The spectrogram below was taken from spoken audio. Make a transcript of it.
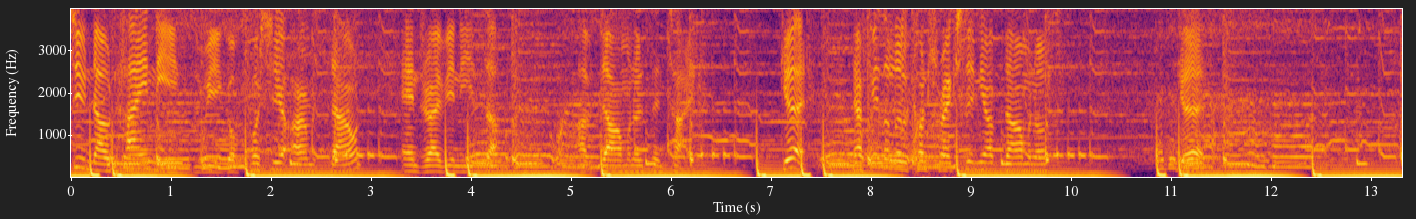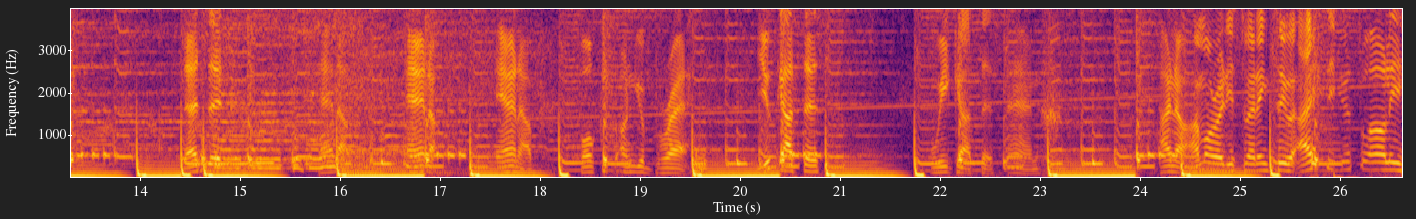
two, now high knees. We go push your arms down and drive your knees up. Abdominals and tight. Good. Now feel a little contraction in your abdominals. Good. That's it. And up, and up, and up. Focus on your breath. You got this. We got this, man. I know, I'm already sweating too. I see you slowly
